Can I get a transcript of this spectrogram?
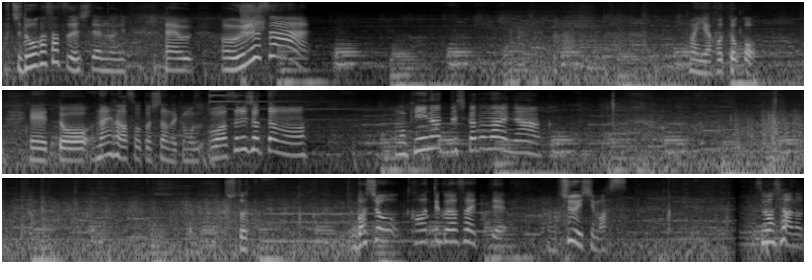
こっち動画撮影してんのに、えーううるさい。まあいいやほっとこう。えっ、と何話そうとしたんだっけ？もう忘れちゃったもん。もう気になって仕方ないじゃんちょっと場所変わってくださいって。注意します。すいませんあの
